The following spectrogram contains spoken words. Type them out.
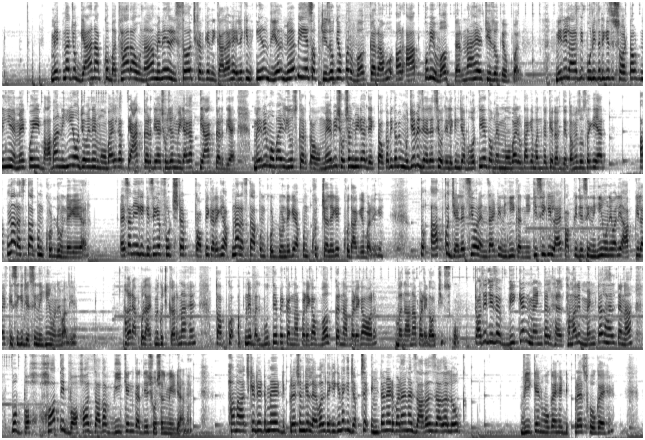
मैं इतना जो ज्ञान आपको बता रहा हूँ ना, मैंने रिसर्च करके निकाला है। लेकिन इन रियल मैं भी ये सब चीज़ों के ऊपर वर्क कर रहा हूँ और आपको भी वर्क करना है चीज़ों के ऊपर। मेरी लाइफ भी पूरी तरीके से शॉर्ट आउट नहीं है। मैं कोई बाबा नहीं हूँ जो मैंने मोबाइल का त्याग कर दिया है सोशल मीडिया का त्याग कर दिया है। मैं भी मोबाइल यूज़ करता हूँ, मैं भी सोशल मीडिया देखता हूँ। कभी कभी मुझे भी जेलसी होती है, लेकिन जब होती है तो मैं मोबाइल उठा के बंद करके रख देता हूँ। मैं सोचता कि यार, अपना रास्ता अपन खुद ढूंढेंगे यार। ऐसा नहीं है कि किसी के फुट स्टेप कॉपी करेंगे, अपना रास्ता अपन खुद ढूंढेंगे, अपन खुद चलेंगे, खुद आगे बढ़ेंगे। तो आपको जेलेसी और एनजाइटी नहीं करनी किसी की लाइफ आपकी जैसी नहीं होने वाली, आपकी लाइफ किसी की जैसी नहीं होने वाली है। अगर आपको लाइफ में कुछ करना है तो आपको अपने बलबूते पे करना पड़ेगा वर्क करना पड़ेगा और बनाना पड़ेगा उस चीज़ को। चौथी चीज़ है वीकेंड मेंटल हेल्थ हमारी मेंटल हेल्थ है ना, वो बहुत ही बहुत ज़्यादा वीकेंड कर दिए सोशल मीडिया ने। हम आज के डेट में डिप्रेशन के लेवल देखेंगे ना कि जब से इंटरनेट बढ़ा है ना, ज़्यादा से ज़्यादा लोग वीकेंड हो गए हैं डिप्रेस हो गए हैं।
